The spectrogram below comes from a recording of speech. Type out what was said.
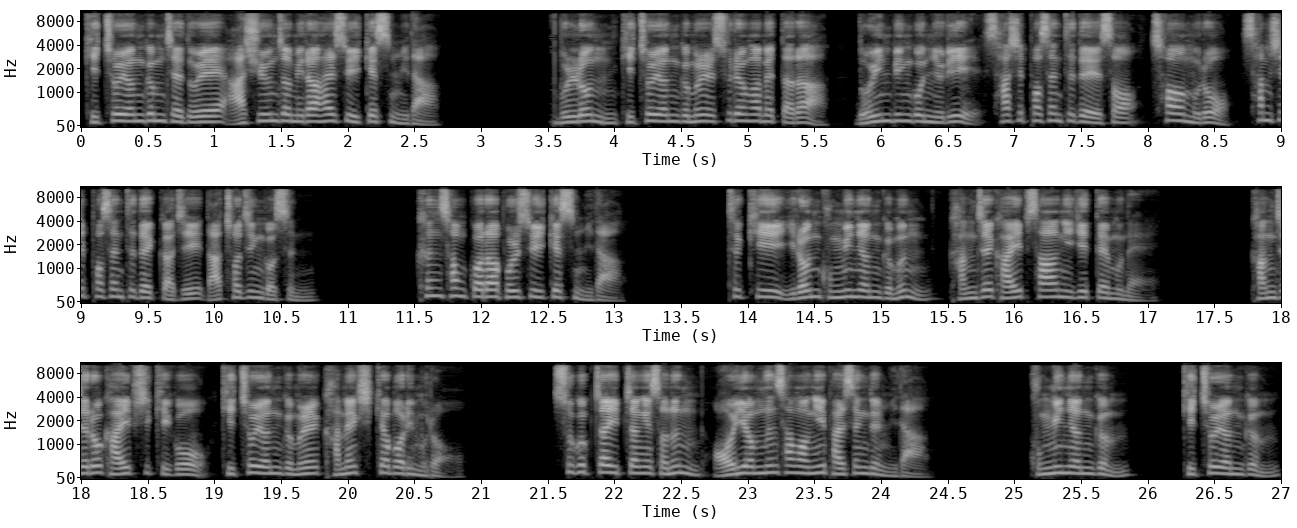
기초연금 제도의 아쉬운 점이라 할 수 있겠습니다. 물론 기초연금을 수령함에 따라 노인 빈곤율이 40%대에서 처음으로 30%대까지 낮춰진 것은 큰 성과라 볼 수 있겠습니다. 특히 이런 국민연금은 강제 가입 사항이기 때문에 강제로 가입시키고 기초연금을 감액시켜버리므로 수급자 입장에서는 어이없는 상황이 발생됩니다. 국민연금, 기초연금,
